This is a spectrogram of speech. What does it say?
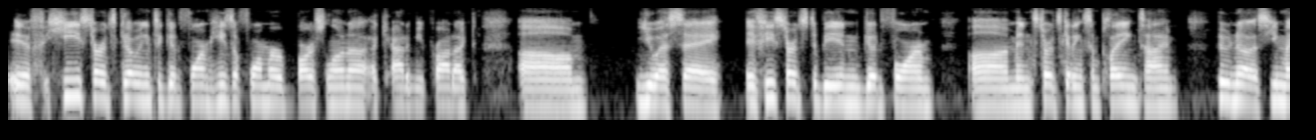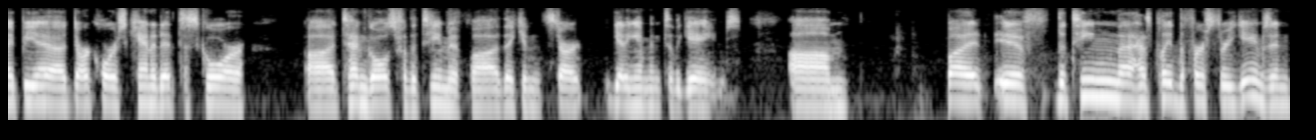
if he starts going into good form, he's a former Barcelona academy product, um, USA. If he starts to be in good form um, and starts getting some playing time, who knows? He might be a dark horse candidate to score uh, 10 goals for the team if uh, they can start getting him into the games. Um, but if the team that has played the first three games, and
